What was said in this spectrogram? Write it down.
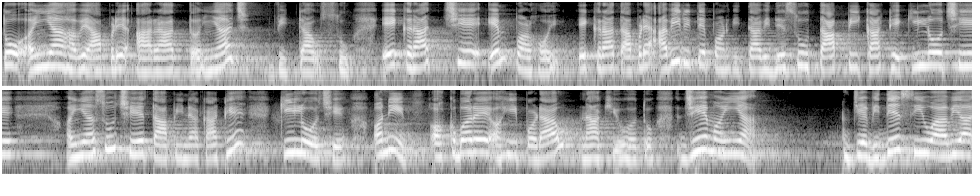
તો અહીંયા હવે આપણે આ રાત અહીંયા જ વિતાવશું. એક રાત છે એમ પણ હોય. એક રાત આપણે આવી રીતે પણ વિતાવી દેશું. તાપી કાંઠે કિલ્લો છે. અહીંયા શું છે? તાપીના કાંઠે કિલ્લો છે. અને અકબરે અહીં પડાવ નાખ્યો હતો. જેમ અહીંયા જે વિદેશીઓ આવ્યા,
